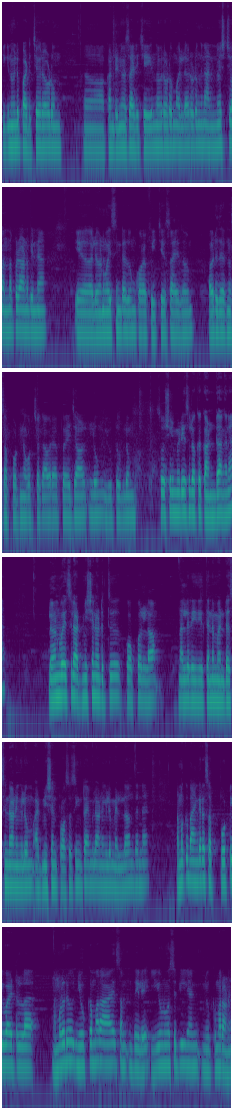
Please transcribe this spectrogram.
ഇഗ്നോയിൽ പഠിച്ചവരോടും കണ്ടിന്യൂസ് ആയിട്ട് ചെയ്യുന്നവരോടും എല്ലാവരോടും ഇങ്ങനെ അന്വേഷിച്ച് വന്നപ്പോഴാണ് പിന്നെ ലേൺ വോയ്സിന്റെതും കുറേ ഫീച്ചേഴ്സ് ആയതും അവർ തരുന്ന സപ്പോർട്ടിനെ കുറിച്ചൊക്കെ അവരെ പേജുകളിലും യൂട്യൂബിലും സോഷ്യൽ മീഡിയസിലൊക്കെ കണ്ട് അങ്ങനെ ലേൺ വൈസിൽ അഡ്മിഷൻ എടുത്ത് കുഴപ്പമില്ല. നല്ല രീതിയിൽ തന്നെ മെന്റേഴ്സിന്റെ ആണെങ്കിലും അഡ്മിഷൻ പ്രോസസ്സിങ് ടൈമിലാണെങ്കിലും എല്ലാം തന്നെ നമുക്ക് ഭയങ്കര സപ്പോർട്ടീവായിട്ടുള്ള നമ്മളൊരു ന്യൂ കമർ ആയ ഇതിൽ ഈ യൂണിവേഴ്സിറ്റിയിൽ ഞാൻ ന്യൂ കമറാണ്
